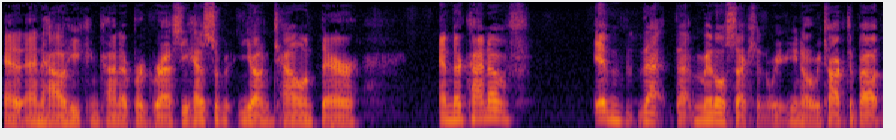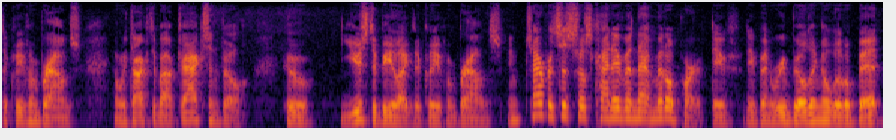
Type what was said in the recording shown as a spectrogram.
and, and how he can kind of progress. He has some young talent there, and they're kind of in that, that middle section. We you know we talked about the Cleveland Browns and we talked about Jacksonville, who used to be like the Cleveland Browns. And San Francisco's kind of in that middle part. They've they've been rebuilding a little bit.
